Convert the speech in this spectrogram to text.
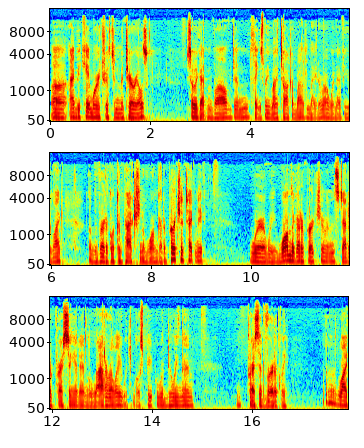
uh, I became more interested in materials. So we got involved in things we might talk about later or whenever you like the vertical compaction of warm gutta-percha technique, where we warm the gutta-percha and instead of pressing it in laterally, which most people were doing then, press it vertically, uh, like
